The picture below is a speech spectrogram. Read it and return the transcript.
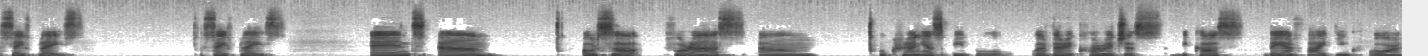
safe place, safe place, and um, also for us, um, Ukrainians people were very courageous because they are fighting for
